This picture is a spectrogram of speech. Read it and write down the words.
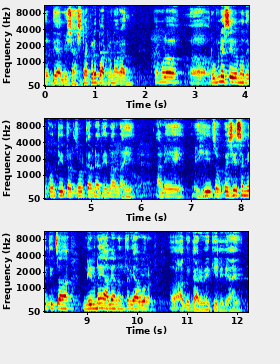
तर ते आम्ही शासनाकडे पाठवणार आहोत. त्यामुळं रुग्णसेवेमध्ये कोणतीही तडजोड करण्यात येणार नाही. आणि ही चौकशी समितीचा निर्णय आल्यानंतर यावर आम्ही कारवाई केलेली आहे.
